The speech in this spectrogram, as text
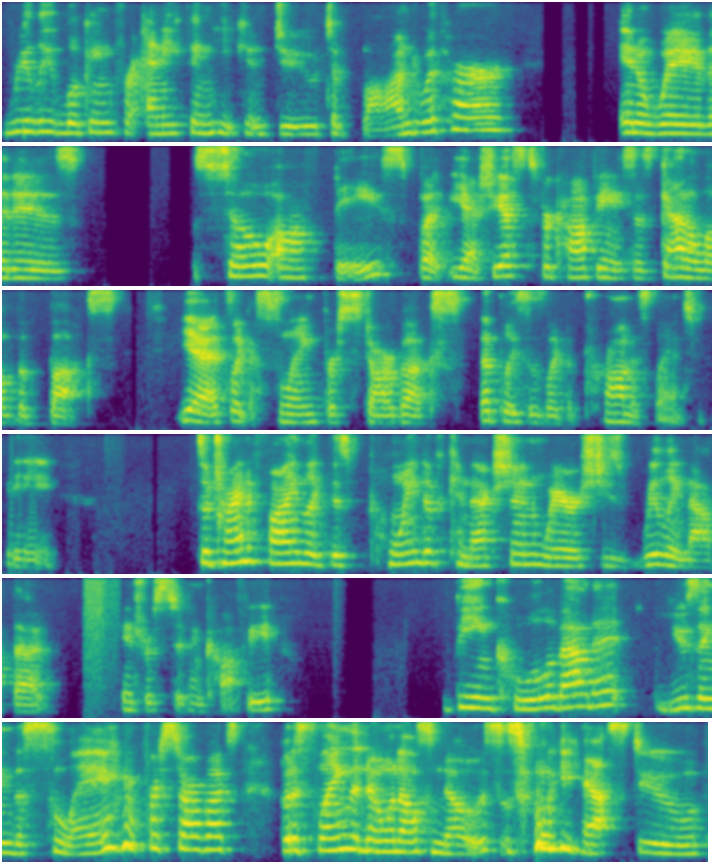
really looking for anything he can do to bond with her in a way that is so off base but yeah she asks for coffee and he says gotta love the bucks. Yeah it's like a slang for starbucks. That place is like the promised land to me So trying to find like this point of connection where she's really not that interested in coffee, being cool about it, using the slang for Starbucks, but a slang that no one else knows. So he has to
